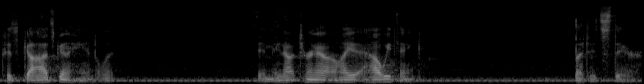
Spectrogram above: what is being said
because God's going to handle it. It may not turn out how we think, but it's there.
